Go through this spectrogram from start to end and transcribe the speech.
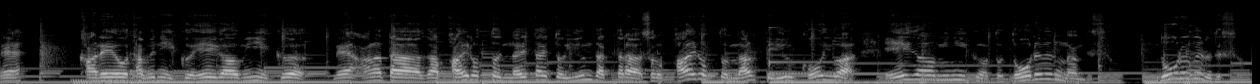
ね。カレーを食べに行く？映画を見に行く？ね、あなたがパイロットになりたいと言うんだったらそのパイロットになるっていう行為は映画を見に行くのと同レベルなんですよ。同レベルですよ。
